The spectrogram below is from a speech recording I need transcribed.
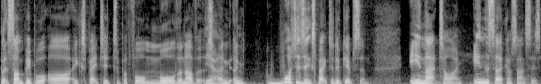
But some people are expected to perform more than others. Yeah. And and what is expected of Gibson? In that time, in the circumstances,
